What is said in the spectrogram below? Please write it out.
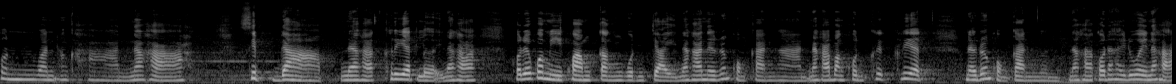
คนวันอังคารนะคะสิบดาบนะคะเครียดเลยนะคะเขาเรียกว่ามีความกังวลใจนะคะในเรื่องของการงานนะคะ บางคนเครียดในเรื่องของการเงินนะคะก็ได้ด้วยนะคะ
